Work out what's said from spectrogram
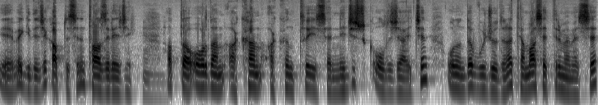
e, ve gidecek abdestini tazeleyecek. Hatta oradan akan akıntı ise necis olacağı için onun da vücuduna temas ettirmemesi,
